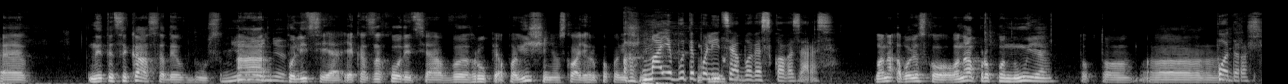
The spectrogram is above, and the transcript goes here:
е, не ТЦК садив в бус, Ні-ні-ні. поліція, яка знаходиться в групі оповіщення, у складі групи оповіщення, Має бути поліція обов'язкова зараз. вона обов'язково вона пропонує, тобто е, Подорож.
